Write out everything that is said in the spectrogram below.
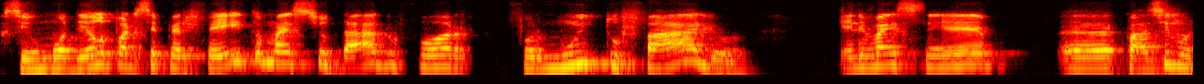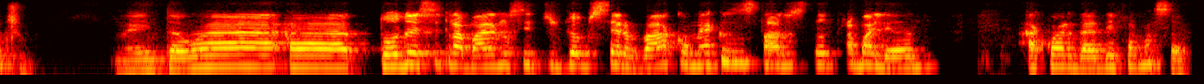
se o modelo pode ser perfeito, mas se o dado for, for muito falho, ele vai ser uh, quase inútil. Né? Então, todo esse trabalho no sentido de observar como é que os estados estão trabalhando a qualidade da informação.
